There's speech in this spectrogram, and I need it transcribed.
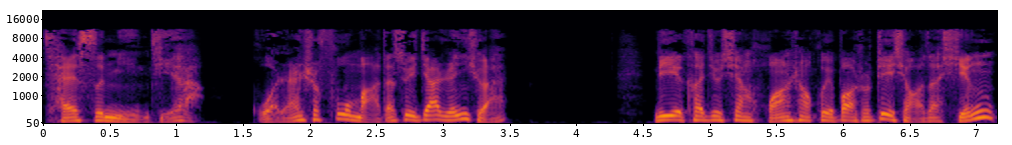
才思敏捷啊，果然是驸马的最佳人选。立刻就向皇上汇报说：“这小子行。”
